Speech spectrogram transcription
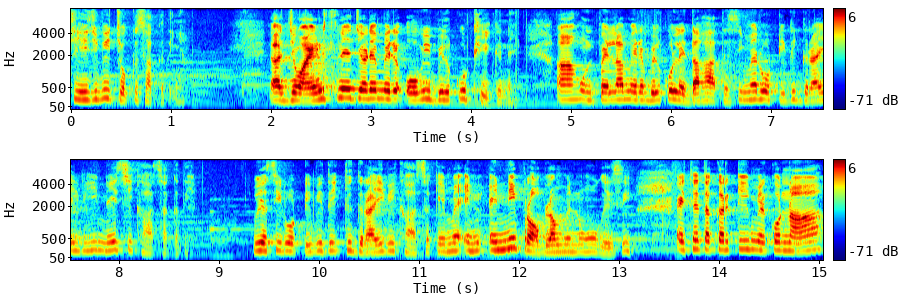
ਚੀਜ਼ ਵੀ ਚੁੱਕ ਸਕਦੀ ਹਾਂ। ਜੁਆਇੰਟਸ ਨੇ ਜਿਹੜੇ ਮੇਰੇ, ਉਹ ਵੀ ਬਿਲਕੁਲ ਠੀਕ ਨੇ। ਆ ਹੁਣ ਪਹਿਲਾਂ ਮੇਰੇ ਬਿਲਕੁਲ ਇਦਾਂ ਹੱਥ ਸੀ, ਮੈਂ ਰੋਟੀ ਦੀ ਗਰਾਈ ਵੀ ਨਹੀਂ ਸੀ ਖਾ ਸਕਦੀ। ਵੀ ਅਸੀਂ ਰੋਟੀ ਵੀ ਦੀ ਇੱਕ ਗਰਾਈ ਵੀ ਖਾ ਸਕੇ। ਮੈਂ ਇੰਨ- ਇੰਨੀ ਪ੍ਰੋਬਲਮ ਮੈਨੂੰ ਹੋ ਗਈ ਸੀ। ਇੱਥੇ ਤੱਕ ਕਿ ਮੇਰੇ ਕੋ ਨਾ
